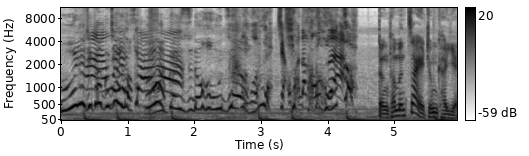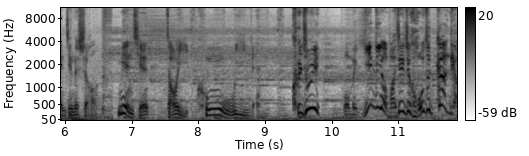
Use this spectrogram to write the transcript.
我眼睛看不见了！啊，该死的猴子！狡猾的猴子！等他们再睁开眼睛的时候，面前早已空无一人。快追！我们一定要把这只猴子干掉！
